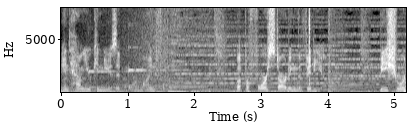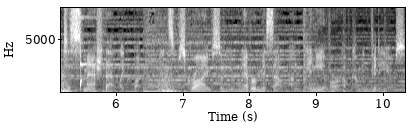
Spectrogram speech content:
and how you can use it more mindfully. But before starting the video, be sure to smash that like button and subscribe so you never miss out on any of our upcoming videos.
